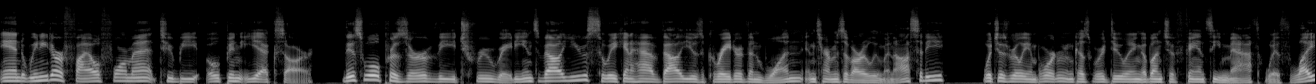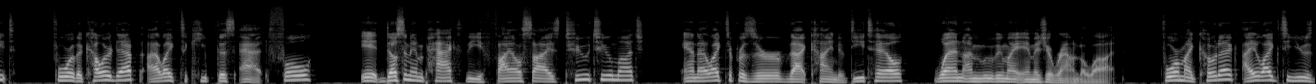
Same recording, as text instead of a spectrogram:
and we need our file format to be OpenEXR. This will preserve the true radiance values so we can have values greater than 1 in terms of our luminosity, which is really important because we're doing a bunch of fancy math with light. For the color depth, I like to keep this at full. It doesn't impact the file size too, too much, and I like to preserve that kind of detail when I'm moving my image around a lot. For my codec, I like to use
